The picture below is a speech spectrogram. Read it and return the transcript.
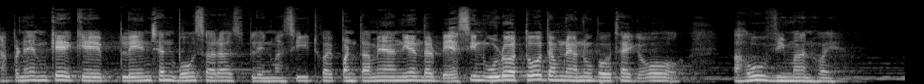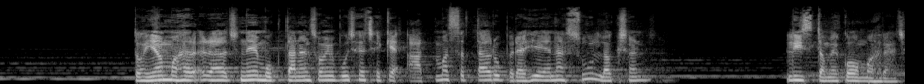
આપણે એમ કે કે પ્લેન છે ને બહુ સરસ પ્લેનમાં સીટ હોય. પણ તમે આની અંદર બેસીને ઉડો તો તમને અનુભવ થાય કે ઓ આવું વિમાન હોય. તો અહીંયા મહારાજને મુક્તાનંદ સ્વામી પૂછે છે કે, આત્મસત્તારૂપ રહી એના શું લક્ષણ? પ્લીઝ તમે કહો મહારાજ.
